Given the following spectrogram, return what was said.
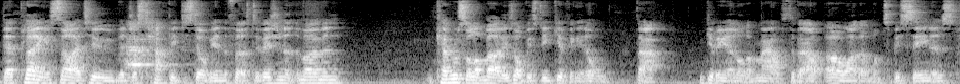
They're playing a side who are just happy to still be in the first division at the moment. Caruso Lombardi is obviously giving it all that, giving it a lot of mouth about, oh, I don't want to be seen as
